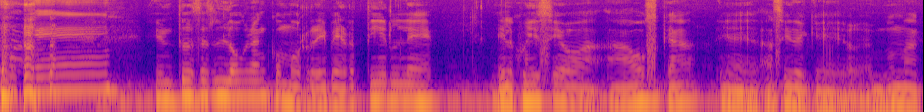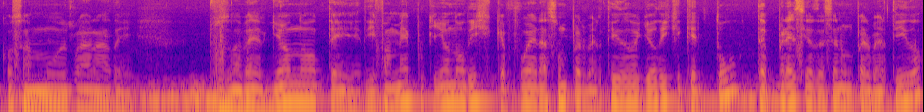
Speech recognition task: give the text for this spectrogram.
Entonces logran como revertirle el juicio a, a Oscar, eh, así de que una cosa muy rara de, pues a ver, yo no te difamé porque yo no dije que fueras un pervertido, yo dije que tú te precias de ser un pervertido.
